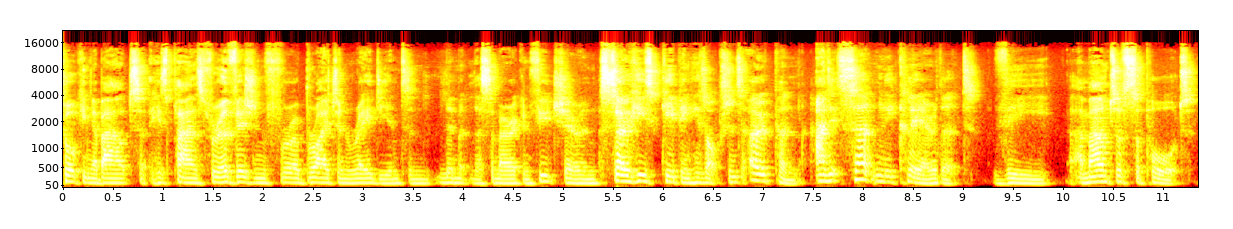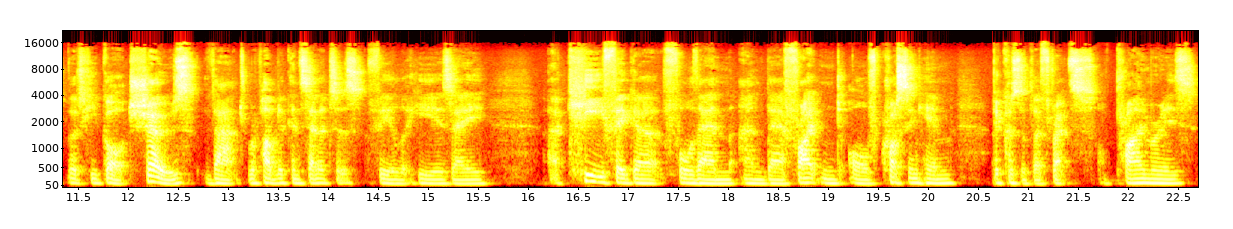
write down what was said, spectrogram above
talking about his plans for a vision for a bright and radiant and limitless American future. And so he's keeping his options open. And it's certainly clear that the amount of support that he got shows that Republican senators feel that he is a, a key figure for them and they're frightened of crossing him because of the threats of primaries.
